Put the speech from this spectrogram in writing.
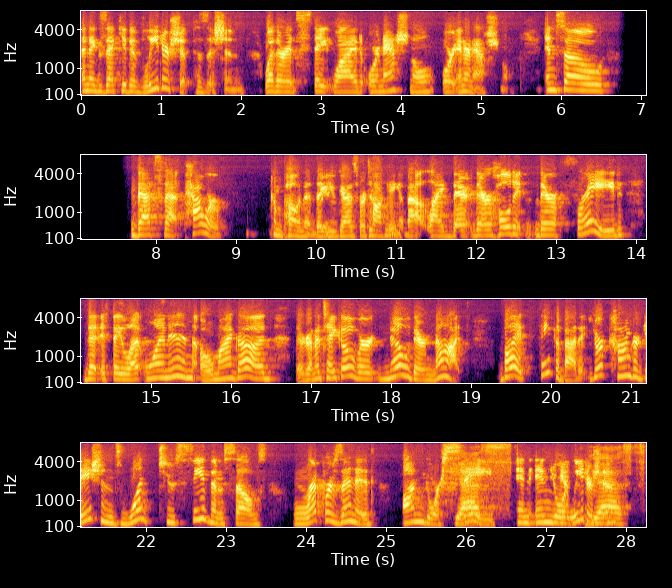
an executive leadership position, whether it's statewide or national or international. And so that's that power component that you guys were talking mm-hmm. about. Like they're they're holding they're afraid that if they let one in, oh my God, they're gonna take over. No, they're not. But think about it your congregations want to see themselves represented on your stage yes. and in your yeah. leadership. Yes.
